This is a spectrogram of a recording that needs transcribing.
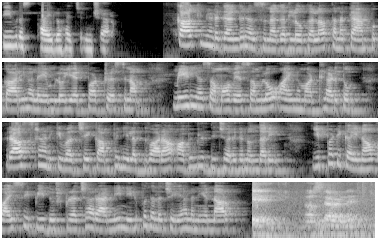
తీవ్ర స్థాయిలో హెచ్చరించారు. కాకినాడ గంగరాజు నగర్లో గల తన క్యాంపు కార్యాలయంలో ఏర్పాటు చేసిన మీడియా సమావేశంలో ఆయన మాట్లాడుతూ రాష్ట్రానికి వచ్చే కంపెనీల ద్వారా అభివృద్ధి జరగనుందని ఇప్పటికైనా వైసీపీ దుష్ప్రచారాన్ని నిలుపుదల చేయాలని అన్నారు. నమస్కారం అండి.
